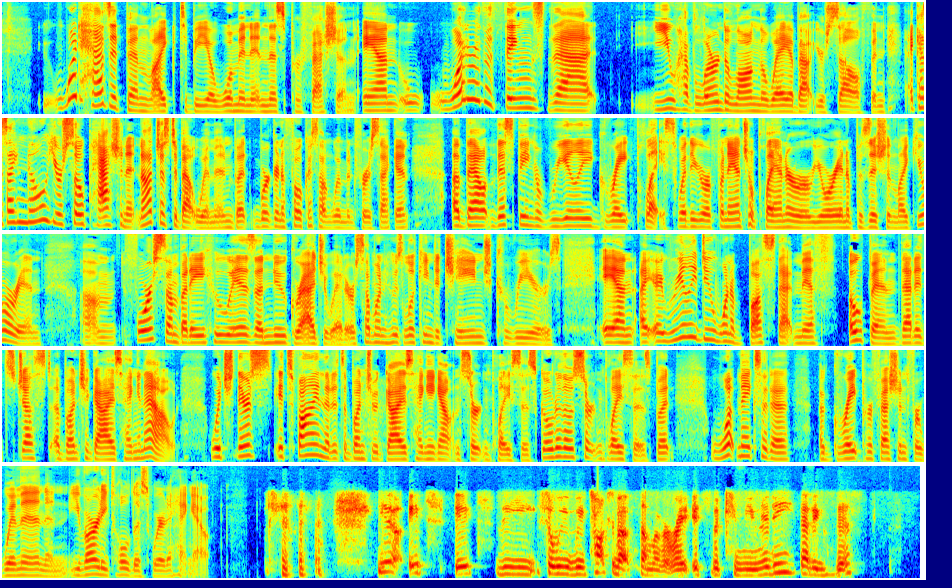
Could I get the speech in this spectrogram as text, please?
What has it been like to be a woman in this profession? And what are the things that you have learned along the way about yourself and because I know you're so passionate not just about women but we're going to focus on women for a second about this being a really great place whether you're a financial planner or you're in a position like you're in um, for somebody who is a new graduate or someone who's looking to change careers and I, I really do want to bust that myth open that it's just a bunch of guys hanging out which there's it's fine that it's a bunch of guys hanging out in certain places. Go to those certain places. But what makes it a, a great profession for women? And you've already told us where to hang out. You know it's it's the so we we talked about some of it right? It's the community that exists.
